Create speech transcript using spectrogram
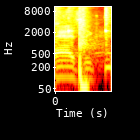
magic.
